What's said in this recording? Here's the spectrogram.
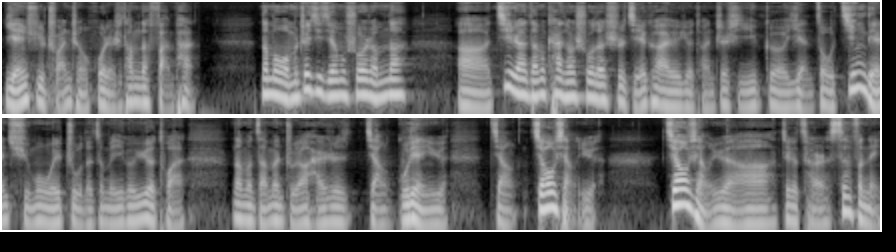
延续传承，或者是他们的反叛。那么我们这期节目说什么呢？啊，既然咱们开头说的是捷克爱乐乐团，这是一个演奏经典曲目为主的这么一个乐团，那么咱们主要还是讲古典音乐。讲交响乐，交响乐啊，这个词儿 symphony，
